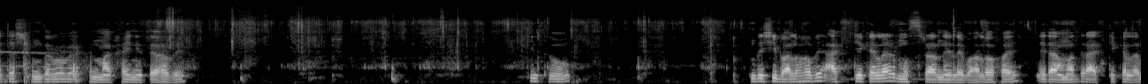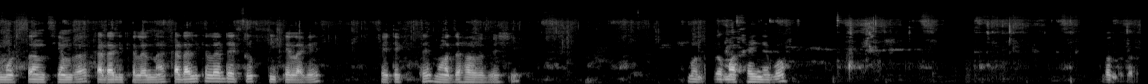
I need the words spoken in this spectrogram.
এটা সুন্দরভাবে এখন মাখাই নিতে হবে। কিন্তু বেশি ভালো হবে। আটটি কালার মোসরা নিলে ভালো হয়। এটা আমাদের আটটি কালার মোরসা আনছি আমরা। কাডালি কালার না। কাডালি কালারটা একটু তিতে লাগে। এটা খেতে মজা হবে বেশি। বন্ধুরা মাখাই নেব। বন্ধ করো।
